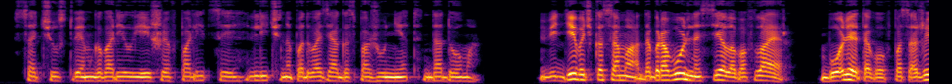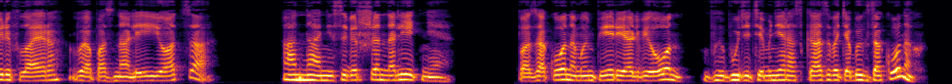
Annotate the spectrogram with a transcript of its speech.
— сочувствием говорил ей шеф полиции, лично подвозя госпожу Нет до дома. «Ведь девочка сама добровольно села во флайер. Более того, в пассажире флайера вы опознали ее отца. Она несовершеннолетняя. По законам империи Альвион вы будете мне рассказывать об их законах?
